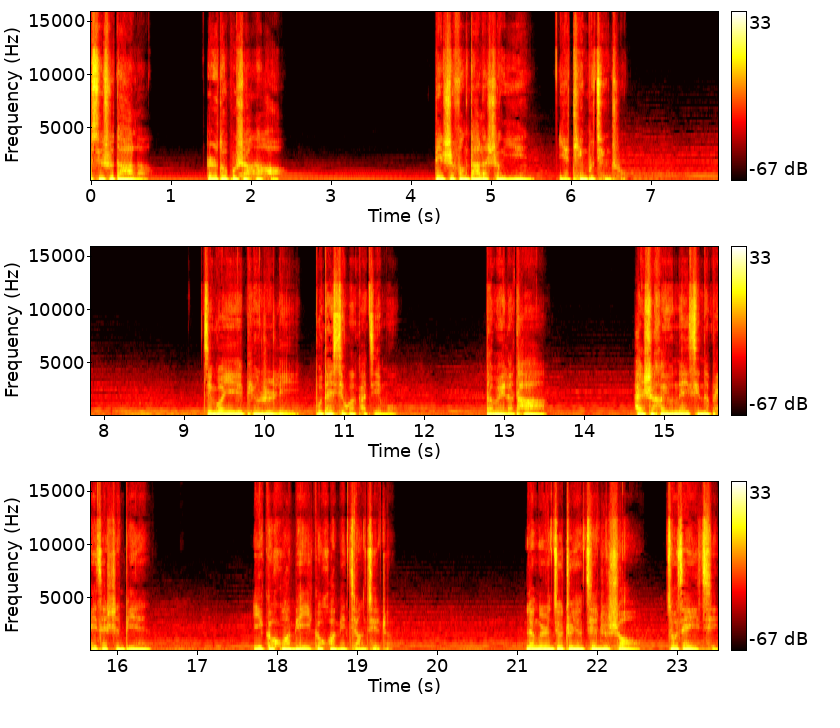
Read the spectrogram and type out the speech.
奶奶岁数大了，耳朵不是很好，电视放大了声音也听不清楚。尽管爷爷平日里不太喜欢看节目，但为了他，还是很有耐心的陪在身边，一个画面一个画面讲解着。两个人就这样牵着手坐在一起，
